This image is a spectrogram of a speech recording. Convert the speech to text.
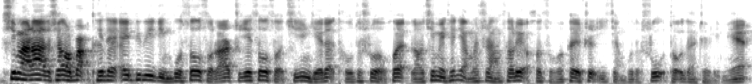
喜马拉雅的小伙伴可以在 APP 顶部搜索栏直接搜索齐俊杰的投资书友会，老齐每天讲的市场策略和组合配置已讲过的书都在这里面。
